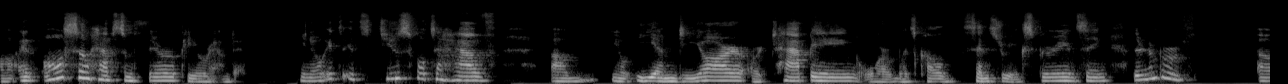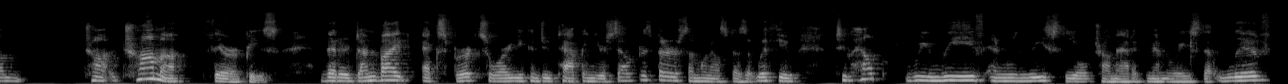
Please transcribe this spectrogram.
uh, and also have some therapy around it. You know, it's it's useful to have um, you know EMDR or tapping or what's called sensory experiencing. There are a number of um, tra- trauma therapies that are done by experts, or you can do tapping yourself, but it's better if someone else does it with you to help relieve and release the old traumatic memories that live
